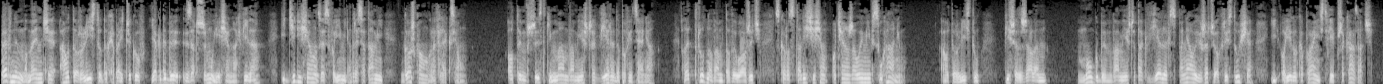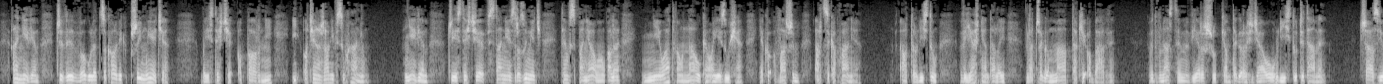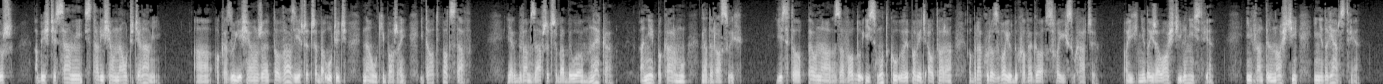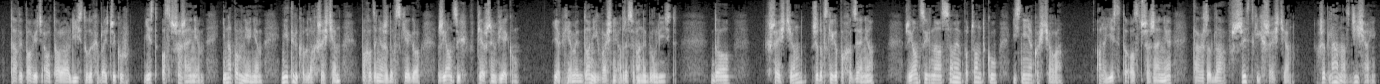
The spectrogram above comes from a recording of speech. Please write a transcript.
Pewnym momencie autor listu do Hebrajczyków jak gdyby zatrzymuje się na chwilę i dzieli się ze swoimi adresatami gorzką refleksją. O tym wszystkim mam wam jeszcze wiele do powiedzenia, ale trudno wam to wyłożyć, skoro staliście się ociężałymi w słuchaniu. Autor listu pisze z żalem, mógłbym wam jeszcze tak wiele wspaniałych rzeczy o Chrystusie i o Jego kapłaństwie przekazać, ale nie wiem, czy wy w ogóle cokolwiek przyjmujecie, bo jesteście oporni i ociężali w słuchaniu. Nie wiem, czy jesteście w stanie zrozumieć tę wspaniałą, ale niełatwą naukę o Jezusie jako o waszym arcykapłanie. Autor listu wyjaśnia dalej, dlaczego ma takie obawy. W dwunastym wierszu piątego rozdziału listu czytamy Czas już, abyście sami stali się nauczycielami. A okazuje się, że to was jeszcze trzeba uczyć nauki Bożej i to od podstaw. Jakby wam zawsze trzeba było mleka, a nie pokarmu dla dorosłych. Jest to pełna zawodu i smutku wypowiedź autora o braku rozwoju duchowego swoich słuchaczy, o ich niedojrzałości i lenistwie, infantylności i niedowiarstwie. Ta wypowiedź autora listu do Hebrajczyków jest ostrzeżeniem i napomnieniem nie tylko dla chrześcijan pochodzenia żydowskiego żyjących w pierwszym wieku. Jak wiemy, do nich właśnie adresowany był list. Do chrześcijan żydowskiego pochodzenia, żyjących na samym początku istnienia Kościoła. Ale jest to ostrzeżenie także dla wszystkich chrześcijan, także dla nas dzisiaj.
